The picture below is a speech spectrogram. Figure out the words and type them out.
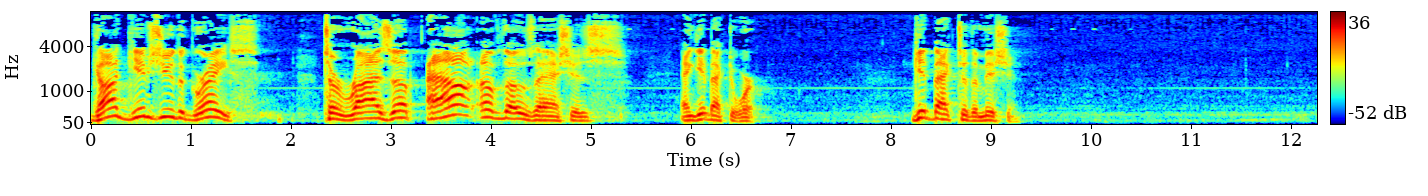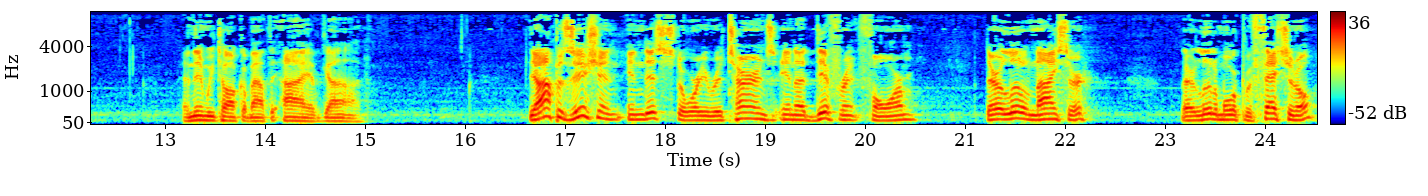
God gives you the grace to rise up out of those ashes and get back to work. Get back to the mission. And then we talk about the eye of God. The opposition in this story returns in a different form. They're a little nicer. They're a little more professional.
